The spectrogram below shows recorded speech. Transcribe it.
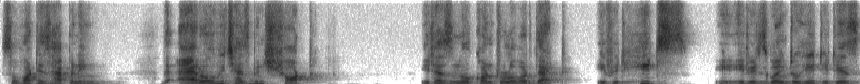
So what is happening? The arrow which has been shot it has no control over that. If it hits, if it is going to hit, it is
